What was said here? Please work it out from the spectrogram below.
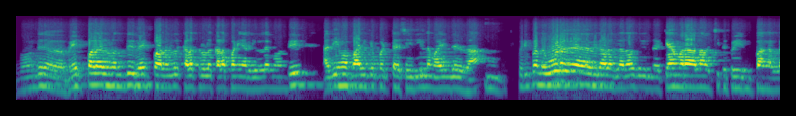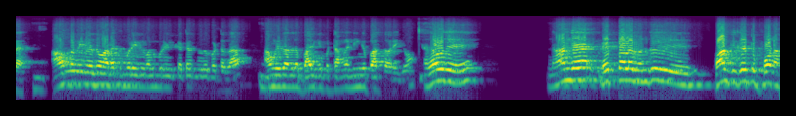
இப்போ வந்து வேட்பாளர் வந்து வேட்பாளர்கள் களத்தில் உள்ள களப்பணியாளர்கள் எல்லாம் வந்து அதிகமா பாதிக்கப்பட்ட செய்திகள் நம்ம அறிந்ததுதான். குறிப்பா அந்த ஊடகவியலாளர்கள் அதாவது இந்த கேமரா எல்லாம் வச்சுட்டு போய் நிற்பாங்கல்ல ம். அவங்க மீது எதுவும் அடக்குமுறைகள் வன்முறைகள் கட்டப்பட்டதா அவங்க எதுவும் அதுல பாதிக்கப்பட்டாங்களா நீங்க பார்த்த வரைக்கும் அதாவது நாங்க வேட்பாளர் வந்து வாக்கு கேட்டு போனா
